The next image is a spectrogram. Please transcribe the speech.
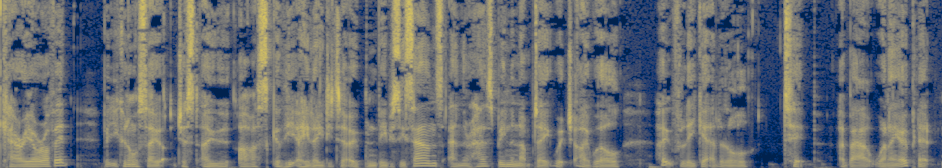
carrier of it. But you can also just ask the A lady to open BBC Sounds, and there has been an update which I will hopefully get a little tip about when I open it.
